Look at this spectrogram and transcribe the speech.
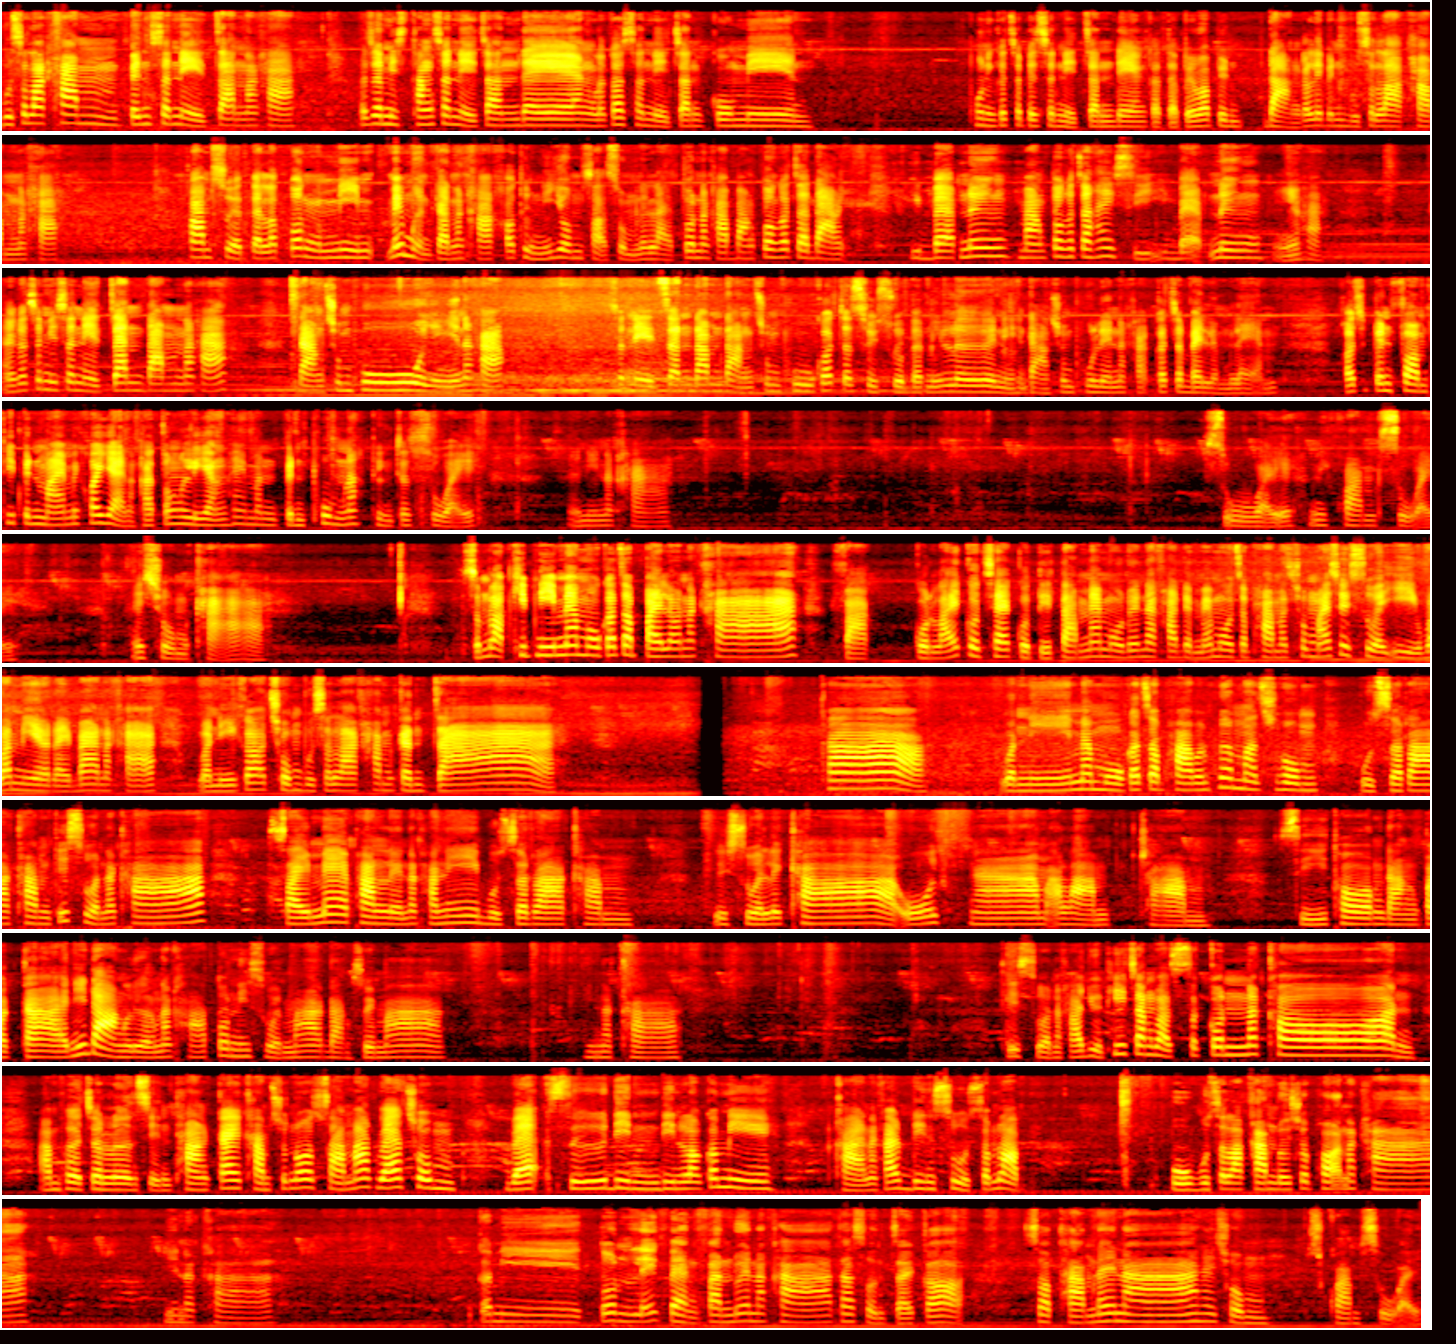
บุษราคำเป็นเสน่ห์จันนะคะ ก็จะมีทั้งเสน่ห์จันแดง แล้วก็เสน่ห์จันโกเมนพวกนี้ก็จะเป็นเสน่ห์จันแดงก็แต่เป็นว่าเป็นด่างก็เลยเป็นบุษราคำนะคะ ความสวยแต่ละต้นมีไม่เหมือนกันนะคะ เขาถึงนิยมสะสมหลายๆต้นนะคะ บางต้นก็จะด่างอีกแบบหนึง่งบางต้นก็จะให้สีอีกแบบหนึง่งอย่างนี้ค่ะอันก็จะมีเสน่ห์จันทร์ดำนะคะ ด่างชมพูอย่างนี้นะคะ เสน่ห์จันทร์ดำด่างชมพูก็จะสวยๆแบบนี้เลยนี่ด่างชมพูเลยนะคะ ก็จะใบแหลมๆเขาจะเป็นฟอร์มที่เป็นไม้ไม่ค่อยใหญ่นะคะ ต้องเลี้ยงให้มันเป็นพุ่มนะถึงจะสวยอันนี้นะคะ สวยมีความสวย ให้ชมค่ะสำหรับคลิปนี้แม่โมก็จะไปแล้วนะคะ ฝากกดไลค์กดแชร์กดติดตามแม่โมด้วยนะคะ เดี๋ยวแม่โมจะพามาชมไม้สวยๆอีกว่ามีอะไรบ้างนะคะ วันนี้ก็ชมบุษราคำกันจ้า ค่ะ วันนี้แม่โมก็จะพาเพื่อนๆมาชมบุษราคำที่สวนนะคะ ใส่แม่พันธุ์เลยนะคะ นี่บุษราคำ สวยๆเลยค่ะ โอ้ยงามอลามชาม สีทองด่างประกาย นี่ด่างเหลืองนะคะ ต้นนี้สวยมากด่างสวยมาก นี่นะคะ ที่สวนนะคะ อยู่ที่จังหวัดสกลนครอำเภอเจริญศิลป์ทางใกล้คำชะโนดสามารถแวะชมแวะซื้อดินดินเราก็มีขายนะคะ ดินสูตรสำหรับปลูกบุษราคำโดยเฉพาะนะคะ นี่นะคะ ก็มีต้นเล็กแบ่งปันด้วยนะคะ ถ้าสนใจก็สอบถามได้นะให้ชมความสวย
